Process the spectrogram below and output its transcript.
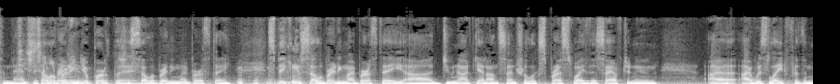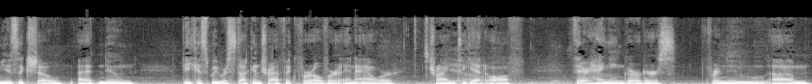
The magic She's celebrating your birthday. She's celebrating my birthday. Speaking of celebrating my birthday, uh, do not get on Central Expressway this afternoon. Uh, I was late for the music show at noon because we were stuck in traffic for over an hour trying Yeah. to get off. They're hanging girders for a new um,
